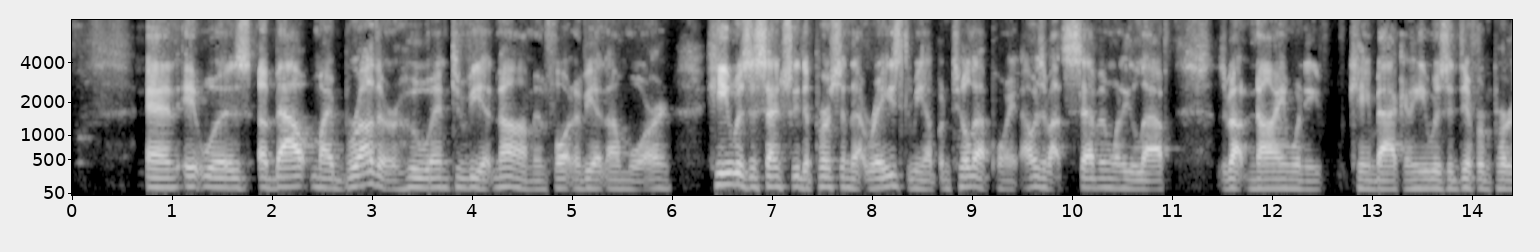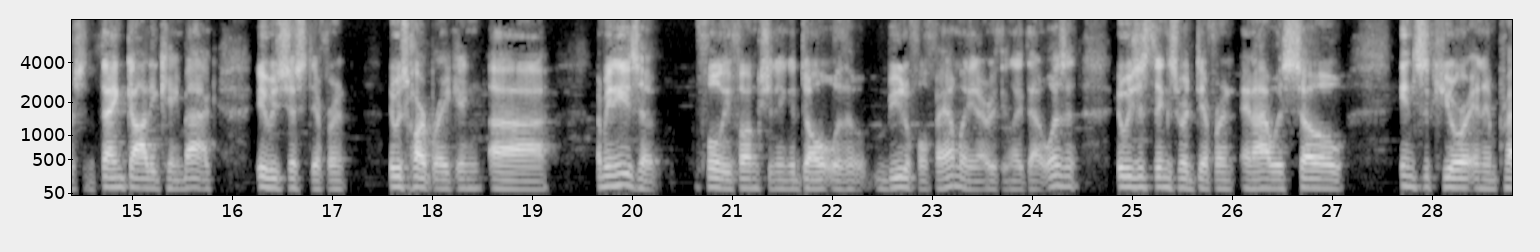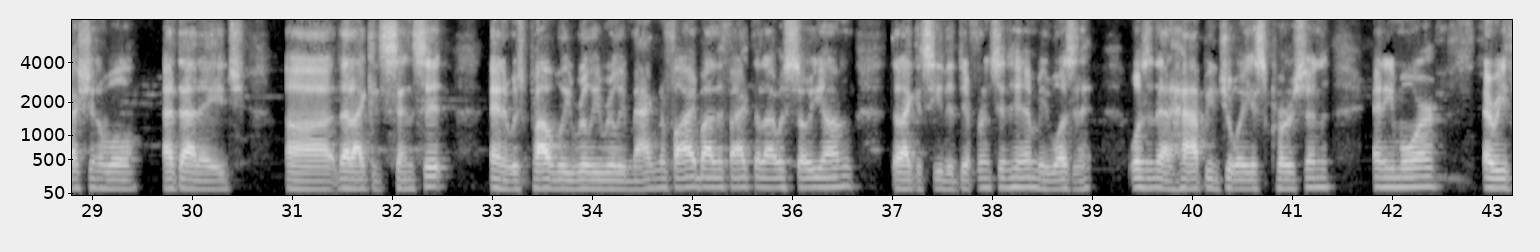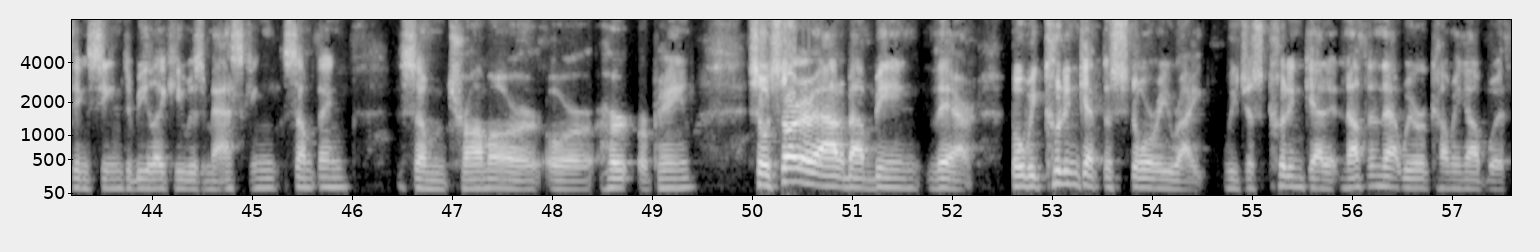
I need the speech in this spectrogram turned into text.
And it was about my brother who went to Vietnam and fought in the Vietnam War. He was essentially the person that raised me up until that point. I was about seven when he left. I was about nine when he came back, and he was a different person. Thank God he came back. It was just different. It was heartbreaking. Uh, I mean, he's a fully functioning adult with a beautiful family and everything like that. It wasn't, it was just things were different. And I was so insecure and impressionable at that age uh, that I could sense it. And it was probably really, really magnified by the fact that I was so young that I could see the difference in him. He wasn't wasn't that happy, joyous person anymore. Everything seemed to be like he was masking something, some trauma or or hurt or pain. So it started out about being there, but we couldn't get the story right. We just couldn't get it. Nothing that we were coming up with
